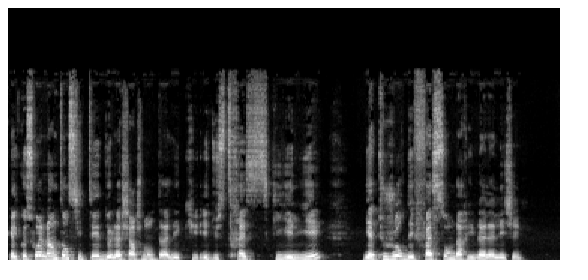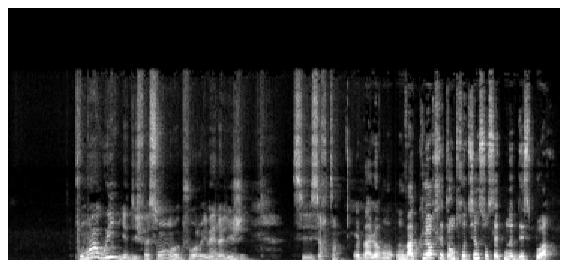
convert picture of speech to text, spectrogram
quelle que soit l'intensité de la charge mentale et, du stress qui est lié, il y a toujours des façons d'arriver à l'alléger. Pour moi, oui, il y a des façons euh, pour arriver à l'alléger. C'est certain. Eh ben alors, on, va clore cet entretien sur cette note d'espoir.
